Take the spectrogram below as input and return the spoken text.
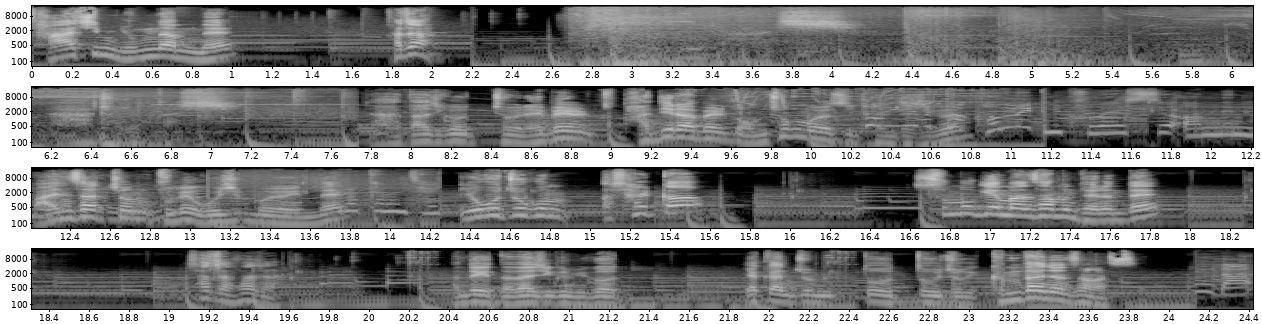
46 남네. 가자. 아씨. 아 씨. 야 나 이거 저 레벨 바디 라벨도 엄청 모였을 텐데 지금. 건물 구할 수 없는 14,950 모여 있네. 그렇다면 잘 요거 조금 아, 살까? 20개만 사면 되는데 사자 사자 안 되겠다 나 지금 이거 약간 좀 또 또 저기 금단 현상 왔어 나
